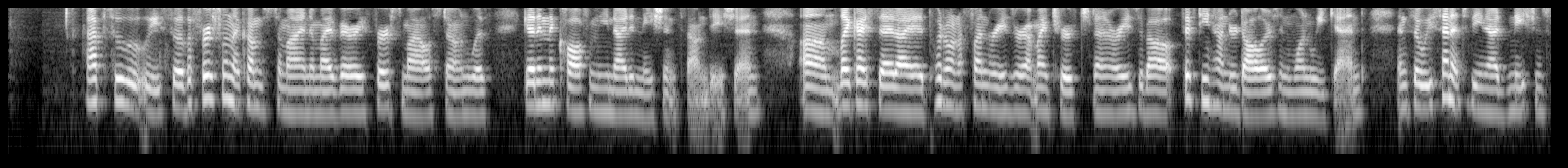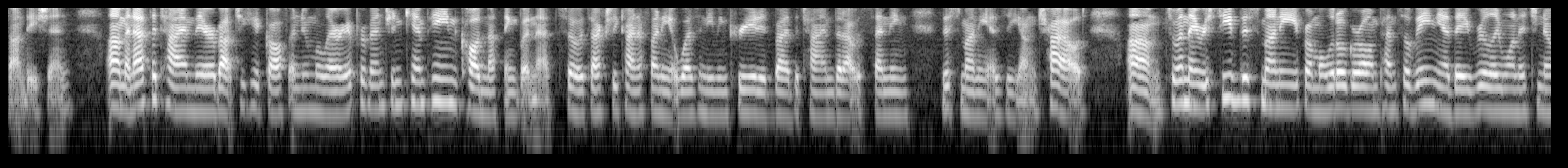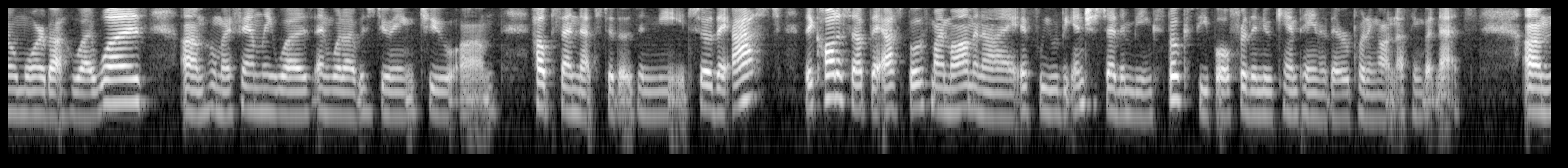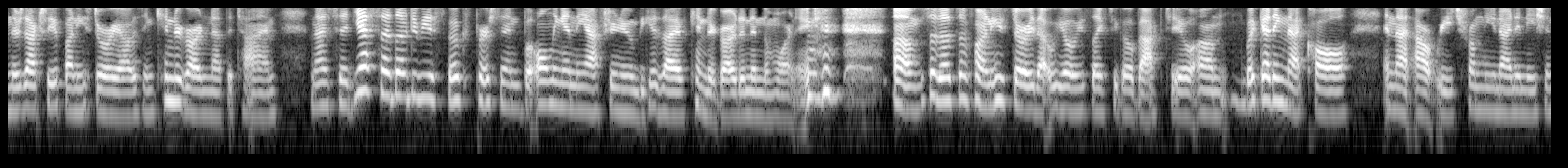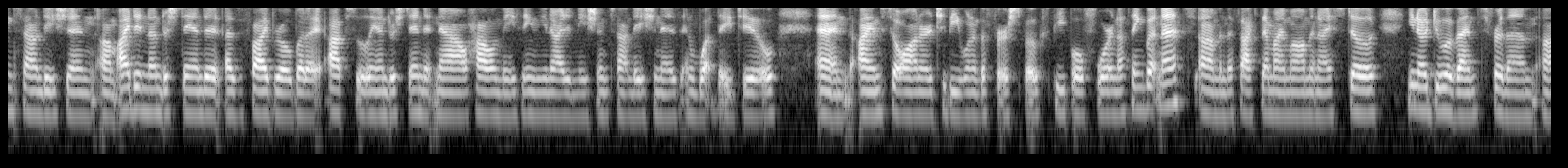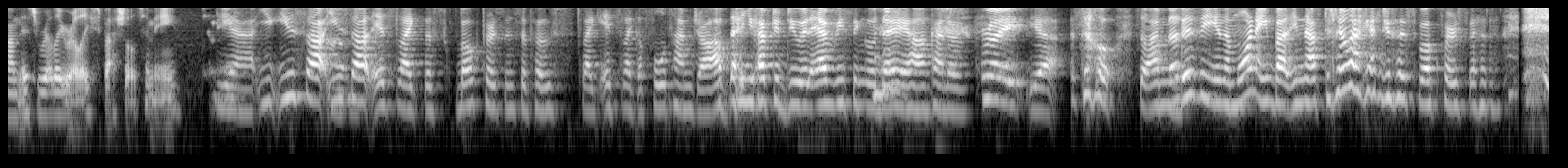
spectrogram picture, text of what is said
Absolutely. So, the first one that comes to mind and my very first milestone was getting the call from the United Nations Foundation. Um, like I said, I had put on a fundraiser at my church and I raised about $1,500 in one weekend. And so we sent it to the United Nations Foundation. Um, and at the time, they were about to kick off a new malaria prevention campaign called Nothing But Nets. So it's actually kind of funny. It wasn't even created by the time that I was sending this money as a young child. Um, so when they received this money from a little girl in Pennsylvania, they really wanted to know more about who I was, um, who my family was, and what I was doing to um, help send nets to those in need. So they asked they called us up. They asked both my mom and I if we would be interested in being spokespeople for the new campaign that they were putting on Nothing But Nets. Um, there's actually a funny story. I was in kindergarten at the time, and I said, Yes, I'd love to be a spokesperson, but only in the afternoon because I have kindergarten in the morning. um, so that's a funny story that we always like to go back to. Um, but getting that call and that outreach from the United Nations Foundation, um, I didn't understand it as a five year old, but I absolutely understand it now how amazing the United Nations Foundation is and what they do. And I'm so honored to be one of the first spokespeople for Nothing But Nets. Um, and the fact that my mom and I still, you know, do events for them um, is really, really special to me me. Yeah, you, you thought you um, thought it's like the spokesperson supposed like it's like a full time job that you have to do it every single day, huh? Kind of. Right. Yeah. So so I'm That's... busy in the morning, but in the afternoon I can do the spokesperson.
